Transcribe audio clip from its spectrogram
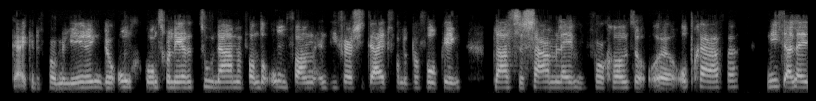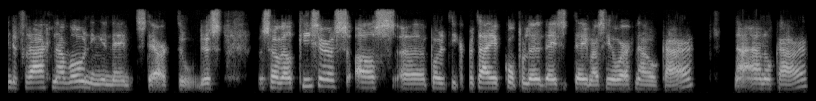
Kijken de formulering. De ongecontroleerde toename van de omvang en diversiteit van de bevolking plaatst de samenleving voor grote opgaven. Niet alleen de vraag naar woningen neemt sterk toe. Dus zowel kiezers als politieke partijen koppelen deze thema's heel erg naar elkaar aan elkaar.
